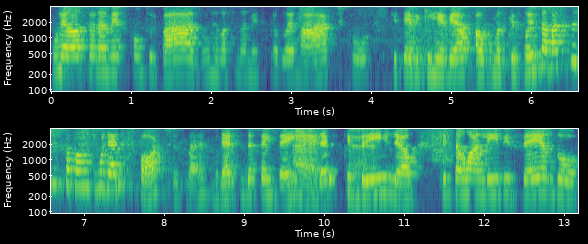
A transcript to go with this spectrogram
um relacionamento conturbado, um relacionamento problemático, que teve que rever algumas questões, ainda mais quando a gente está falando de mulheres fortes, né? Mulheres independentes, é, mulheres que é. brilham, que estão ali vivendo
